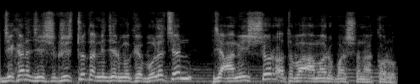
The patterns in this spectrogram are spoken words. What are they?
যেখানে যীশু খ্রিস্ট তার নিজের মুখে বলেছেন যে, আমি ঈশ্বর অথবা আমার উপাসনা করো।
